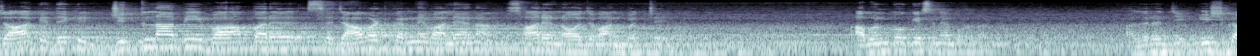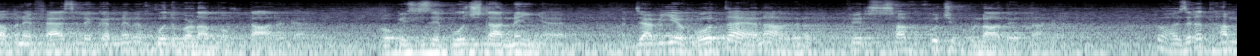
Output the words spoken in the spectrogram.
جا کے دیکھیں، جتنا بھی وہاں پر سجاوٹ کرنے والے ہیں نا، سارے نوجوان بچے۔ اب ان کو کس نے بولا؟ حضرت جی عشق اپنے فیصلے کرنے میں خود بڑا مختار ہے۔ وہ کسی سے پوچھتا نہیں ہے۔ جب یہ ہوتا ہے نا حضرت، پھر سب کچھ بھلا دیتا ہے۔ تو حضرت، ہم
